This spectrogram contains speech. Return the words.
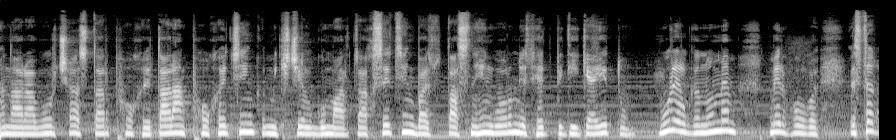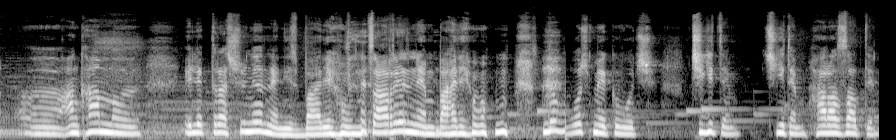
հնարավոր չէ աս տար փոխ է տարանք փոխեցինք մի քիչ էլ գումար ծախսեցինք բայց 15 օրում ես հետ պիտի գայի տուն որ էլ գնում եմ մեր հողը այստեղ անգամ էլեկտրասյուներն են իս բարեում ծառերն են բարեում նո ոչ մեկը ոչ չգիտեմ չգիտեմ հարազատ եմ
